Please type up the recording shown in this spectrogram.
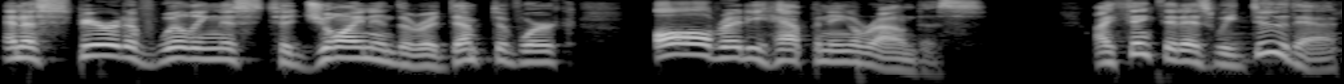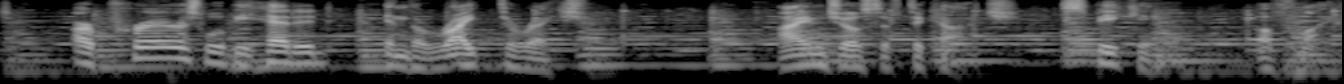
and a spirit of willingness to join in the redemptive work already happening around us. I think that as we do that, our prayers will be headed in the right direction. I'm Joseph Tkach, speaking of life.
